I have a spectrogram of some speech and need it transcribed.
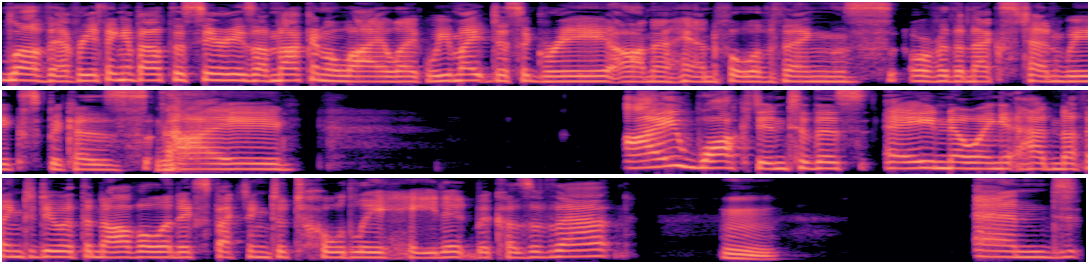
love everything about the series. I'm not going to lie. Like, we might disagree on a handful of things over the next 10 weeks because I. I walked into this, A, knowing it had nothing to do with the novel and expecting to totally hate it because of that. Mm. And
